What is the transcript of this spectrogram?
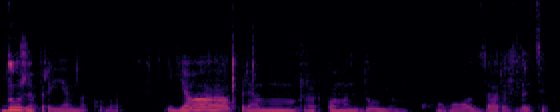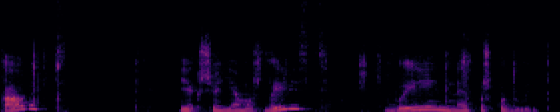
Дуже приємна колода. Я прям рекомендую, кого зараз зацікавить. Якщо є можливість, ви не пошкодуєте.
